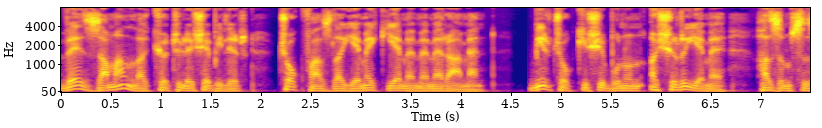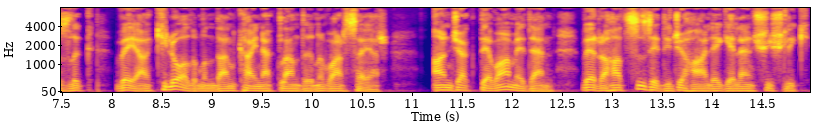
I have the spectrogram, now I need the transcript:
ve zamanla kötüleşebilir çok fazla yemek yemememe rağmen. Birçok kişi bunun aşırı yeme, hazımsızlık veya kilo alımından kaynaklandığını varsayar. Ancak devam eden ve rahatsız edici hale gelen şişlik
